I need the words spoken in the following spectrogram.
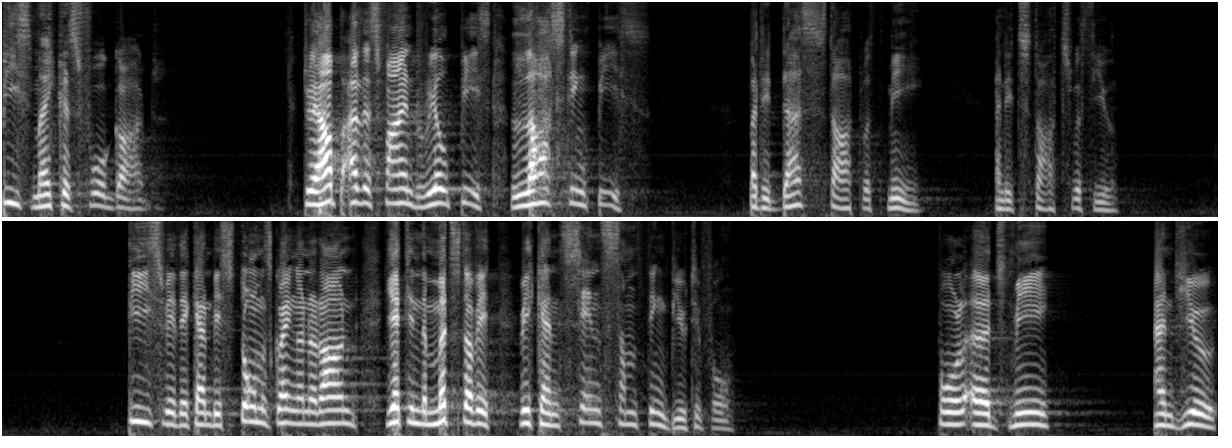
peacemakers for God, to help others find real peace, lasting peace. But it does start with me, and it starts with you. Peace where there can be storms going on around, yet in the midst of it, we can sense something beautiful. Paul urged me and you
